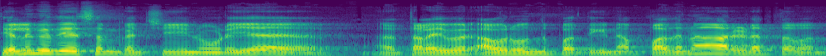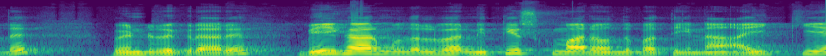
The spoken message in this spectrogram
தெலுங்கு தேசம் கட்சியினுடைய தலைவர் அவர் வந்து பார்த்திங்கன்னா பதினாறு இடத்தை வந்து வென்றிருக்கிறாரு. பீகார் முதல்வர் நிதிஷ்குமார் வந்து பார்த்திங்கன்னா ஐக்கிய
